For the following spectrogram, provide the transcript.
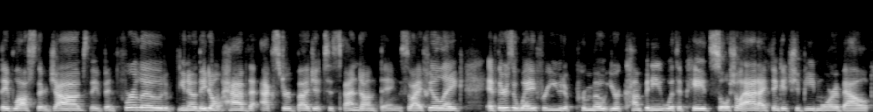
They've lost their jobs, they've been furloughed, you know, they don't have the extra budget to spend on things. So I feel like if there's a way for you to promote your company with a paid social ad, I think it should be more about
